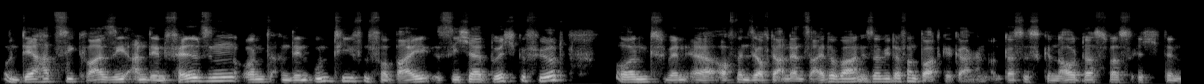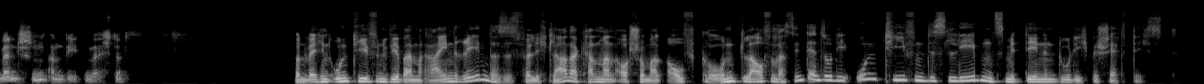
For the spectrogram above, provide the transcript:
und der hat sie quasi an den Felsen und an den Untiefen vorbei sicher durchgeführt. Und wenn er, auch wenn sie auf der anderen Seite waren, ist er wieder von Bord gegangen. Und das ist genau das, was ich den Menschen anbieten möchte. Von welchen Untiefen wir beim Rhein reden, das ist völlig klar. Da kann man auch schon mal auf Grund laufen. Was sind denn so die Untiefen des Lebens, mit denen du dich beschäftigst?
